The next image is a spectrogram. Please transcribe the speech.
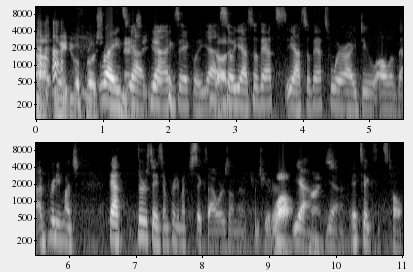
Uh, way to approach right Nancy. yeah, yeah exactly yeah. Got so it. yeah so that's yeah so that's where i do all of that. I'm pretty much that thursdays i'm pretty much six hours on the computer. Wow, yeah nice. yeah it takes its toll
